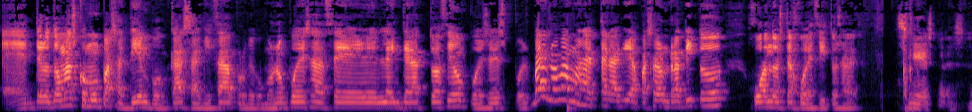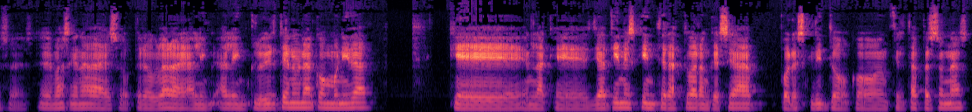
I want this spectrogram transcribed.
eh, te lo tomas como un pasatiempo en casa, quizá, porque como no puedes hacer la interactuación, pues es, pues bueno, vamos a estar aquí a pasar un ratito jugando este jueguecito, ¿sabes? Sí, eso es, eso es. Eh, Más que nada eso. Pero claro, al, al incluirte en una comunidad que en la que ya tienes que interactuar, aunque sea por escrito, con ciertas personas,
